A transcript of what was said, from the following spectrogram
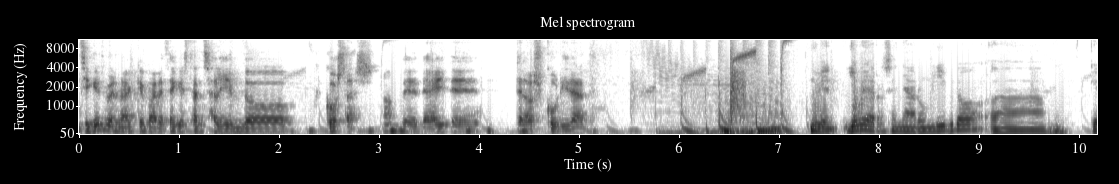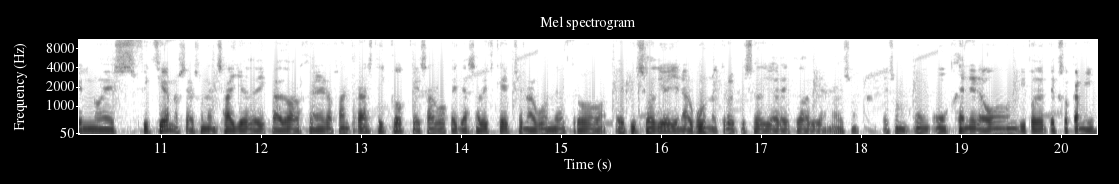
sí que es verdad que parece que están saliendo cosas de, ahí, de, la oscuridad. Muy bien, yo voy a reseñar un libro ah, que no es ficción, o sea, es un ensayo dedicado al género fantástico, que es algo que ya sabéis que he hecho en algún otro episodio y en algún otro episodio haré todavía, ¿no? Es es un género, un tipo de texto que a mí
